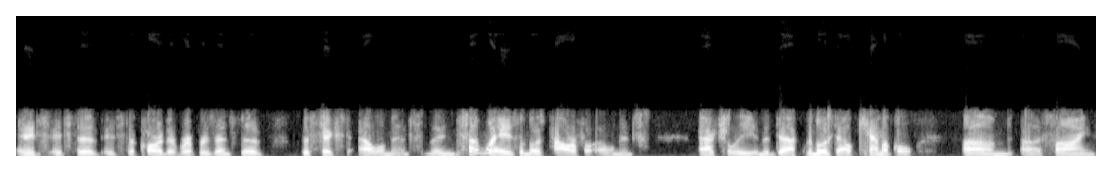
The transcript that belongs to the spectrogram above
and it's it's the it's the card that represents the the fixed elements. In some ways, the most powerful elements actually in the deck, the most alchemical um, uh, signs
